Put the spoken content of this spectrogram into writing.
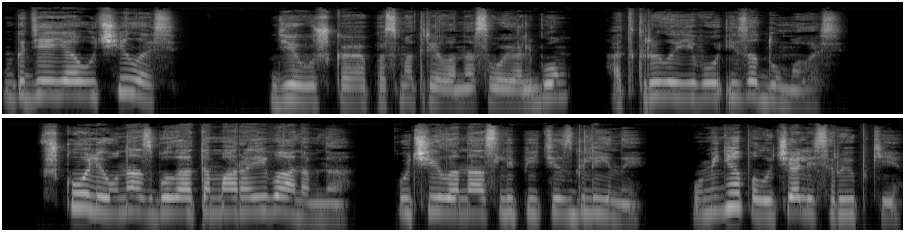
«Где я училась?» Девушка посмотрела на свой альбом, открыла его и задумалась. «В школе у нас была Тамара Ивановна. Учила нас лепить из глины. У меня получались рыбки.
